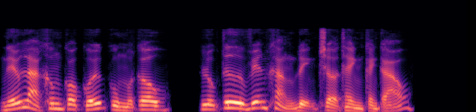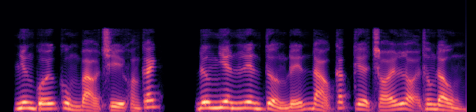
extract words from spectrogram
Nếu là không có cuối cùng một câu, lục tư viễn khẳng định trở thành cảnh cáo. Nhưng cuối cùng bảo trì khoảng cách, đương nhiên liên tưởng đến đào các kia trói lọi thông đồng.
